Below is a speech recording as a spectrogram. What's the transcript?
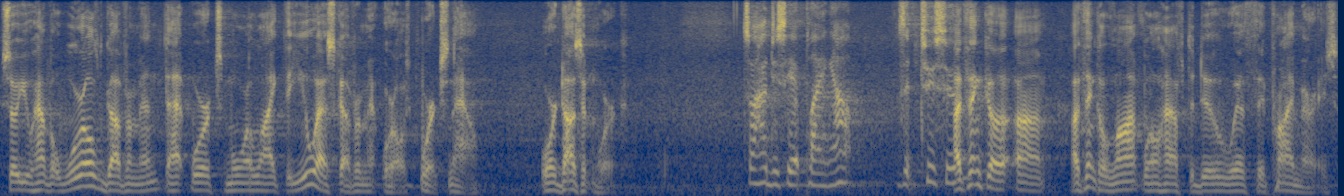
So you have a world government that works more like the US government world works now, or doesn't work. So, how do you see it playing out? Is it too soon? I think, uh, uh, I think a lot will have to do with the primaries.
